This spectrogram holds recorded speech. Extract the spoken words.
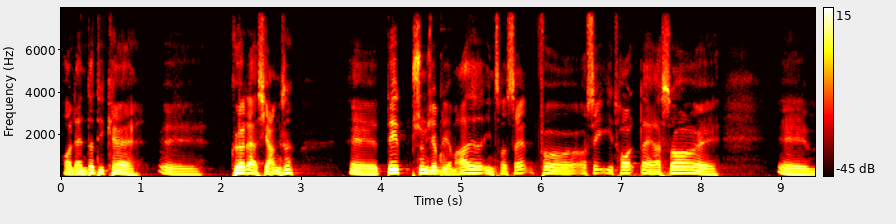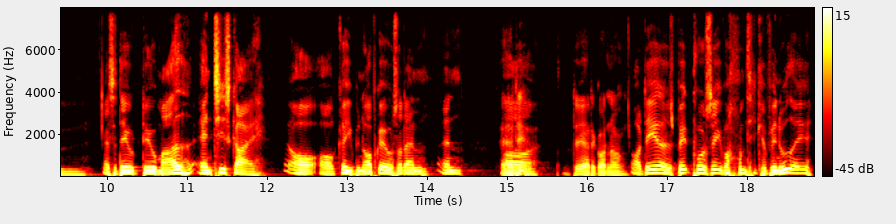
og Lander, de kan øh, køre deres chance. Øh, det synes jeg bliver meget interessant for at se et hold, der er så... Øh, øh, altså det er, jo, det er jo meget anti-sky at, at gribe en opgave sådan an. Ja, og, det, det er det godt nok. Og det er jeg spændt på at se, om de kan finde ud af.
